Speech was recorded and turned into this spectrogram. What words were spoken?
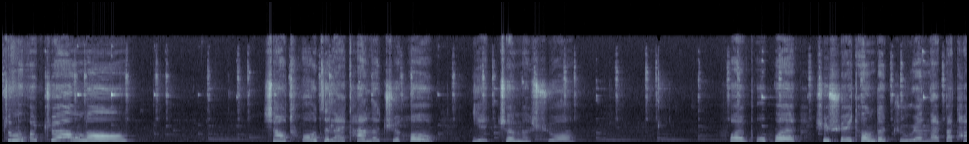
怎么会这样呢？小兔子来看了之后，也这么说。会不会是水桶的主人来把它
